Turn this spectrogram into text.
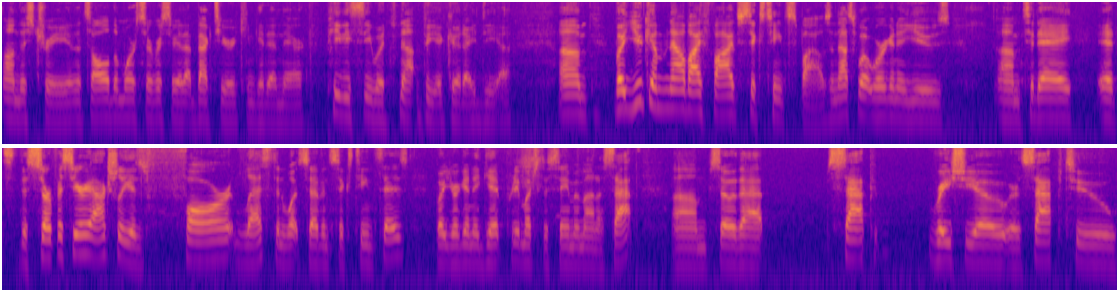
on this tree, and it's all the more surface area that bacteria can get in there. PVC would not be a good idea. Um, but you can now buy five 16th spiles, and that's what we're gonna use um, today. It's the surface area actually is far less than what 7 16ths is, but you're gonna get pretty much the same amount of sap. Um, so that sap ratio or sap to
